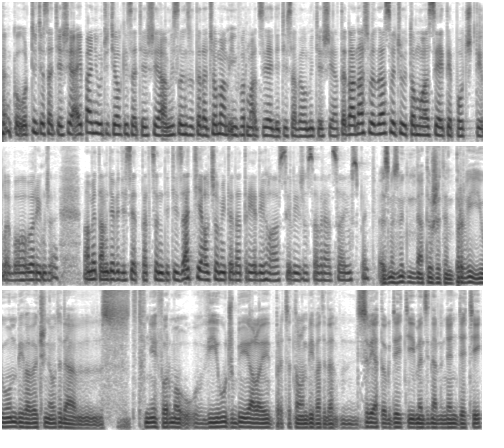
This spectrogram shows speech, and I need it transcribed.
Ako určite sa tešia, aj pani učiteľky sa tešia a myslím, že teda čo mám informácie, aj deti sa veľmi tešia. Teda nasvedčujú tomu asi aj tie počty, lebo hovorím, že máme tam 90% detí zatiaľ, čo mi teda triedy hlásili, že sa vrácajú späť. Sme zvyknutí na to, že ten 1. jún býva väčšinou teda nie formou výučby, ale predsa to len býva teda sviatok detí, medzinárodný deň detí.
